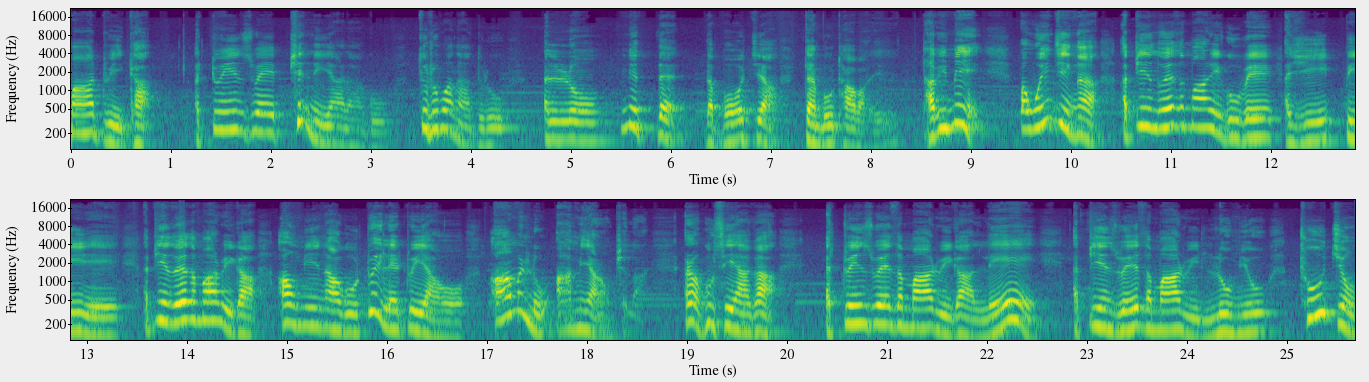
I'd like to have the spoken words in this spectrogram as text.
မားတွေကအတွင်းဆွဲဖြစ်နေရတာကိုသူတို့မှသာသူတို့အလွန်နှစ်သက်သဘောကျတန်ဖိုးထားပါတယ်ဒါပေမဲ့ပဝင်းကျင်ကအပြင်သွဲသမားတွေကိုပဲအရေးပေးတယ်အပြင်သွဲသမားတွေကအောင်မြင်တာကို တွေ့လဲတွေ့ရအောင်အားမလို့အားမရအောင်ဖြစ်လာတယ် အဲ့တော့အခုဆရာကအတွင်းဆွဲသမားတွေကလည်းအပြင်ဆွဲသမားတွေလိုမျိုးထူးချွန်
